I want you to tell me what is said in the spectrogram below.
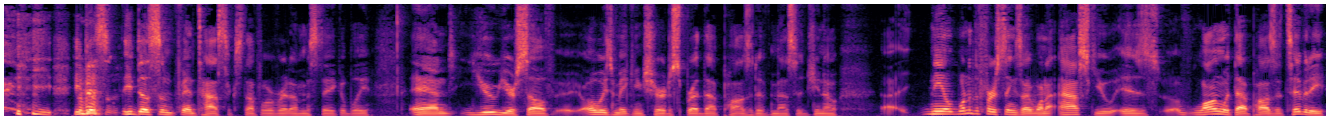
he he does he does some fantastic stuff over at Unmistakably, and you yourself always making sure to spread that positive message. You know, uh, Neil. One of the first things I want to ask you is, along with that positivity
